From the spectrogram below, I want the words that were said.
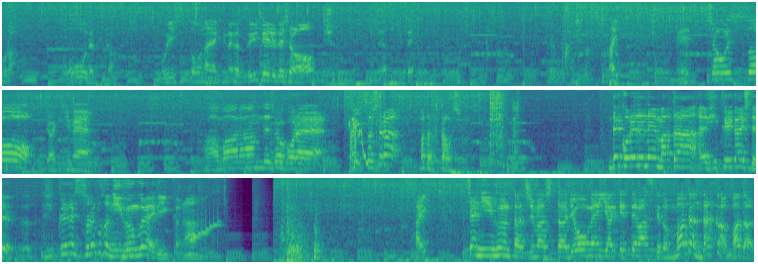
ほらどうですか？美味しそうな焼き目がついているでしょシュッとやって。返します。はい。めっちゃ美味しそう。焼き目。たまらんでしょこれ。はいそしたらまた蓋をします。でこれでねまたえーひっくり返してうひっくり返してそれこそ2分ぐらいでいいかな。はい。じゃあ2分経ちました。両面焼けてますけどまだ中まだ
